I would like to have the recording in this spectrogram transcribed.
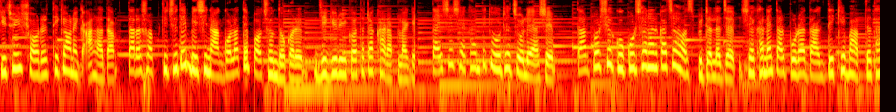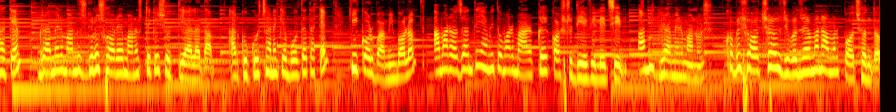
কিছুই শহরের থেকে অনেক আলাদা। তারা সব কিছুতেই বেশি নাক গলাতে পছন্দ করে। জিগির এই কথাটা খারাপ লাগে। তাই সে সেখান থেকে উঠে চলে আসে। তারপর সে কুকুরছানার কাছে হসপিটালে যায়। সেখানে তার পুরা দাগ দেখে ভাবতে থাকে, গ্রামের মানুষগুলো শহরের মানুষ থেকে সত্যি আলাদা। আর কুকুরছানাকে বলতে থাকে, কি করব আমি, বলো? আমার অজান্তেই আমি তোমার মাকে কষ্ট দিয়ে ফেলেছি। আমি গ্রামের মানুষ। খুবই সহজ সরল জীবন জন্মানো আমার পছন্দ।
